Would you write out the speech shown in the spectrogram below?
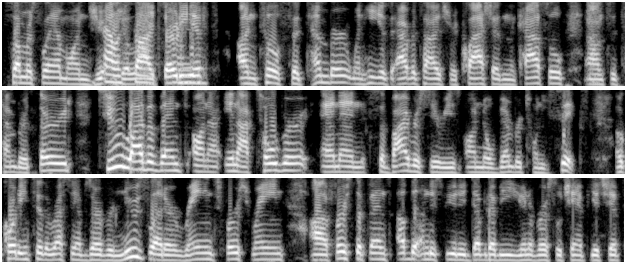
SummerSlam on Ju- July? 30th. Until September, when he is advertised for Clash at the Castle on September 3rd, two live events on uh, in October, and then Survivor Series on November 26th. According to the Wrestling Observer newsletter, Reigns' first reign, uh, first defense of the undisputed WWE Universal Championship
